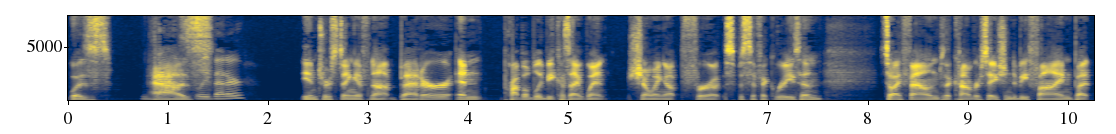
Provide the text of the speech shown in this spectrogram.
was Vastly as better. interesting, if not better, and probably because I went showing up for a specific reason. So I found the conversation to be fine, but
